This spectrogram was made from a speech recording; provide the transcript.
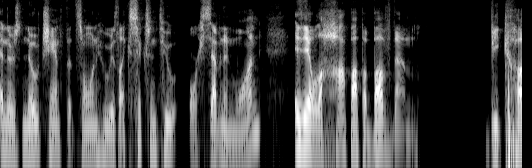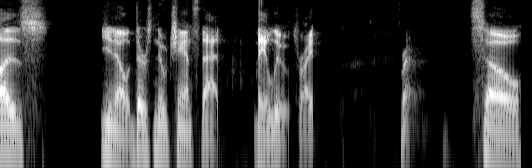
and there's no chance that someone who is like six and two or seven and one is able to hop up above them because you know there's no chance that they lose, right? right So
